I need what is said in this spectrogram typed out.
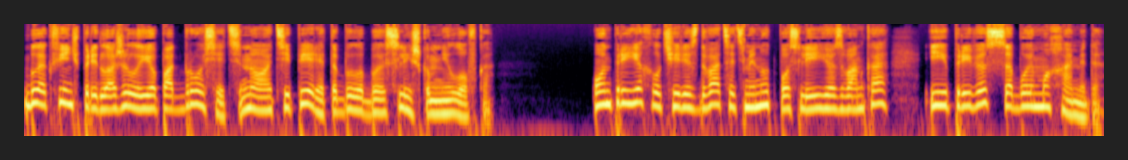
Блэкфинч предложил ее подбросить, но теперь это было бы слишком неловко. Он приехал через 20 минут после ее звонка и привез с собой Мохаммеда.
